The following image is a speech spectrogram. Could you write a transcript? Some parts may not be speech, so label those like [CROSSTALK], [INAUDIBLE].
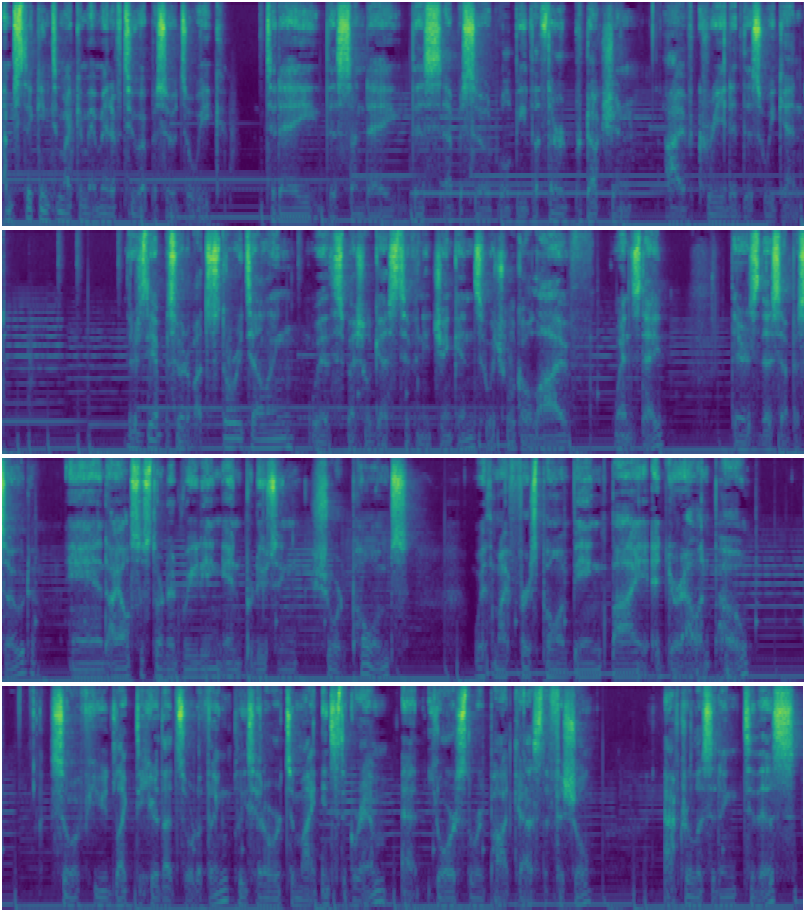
I'm sticking to my commitment of two episodes a week. Today, this Sunday, this episode will be the third production I've created this weekend. There's the episode about storytelling with special guest Tiffany Jenkins, which will go live Wednesday. There's this episode, and I also started reading and producing short poems, with my first poem being by Edgar Allan Poe. So if you'd like to hear that sort of thing, please head over to my Instagram at Your Story Podcast Official. After listening to this,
